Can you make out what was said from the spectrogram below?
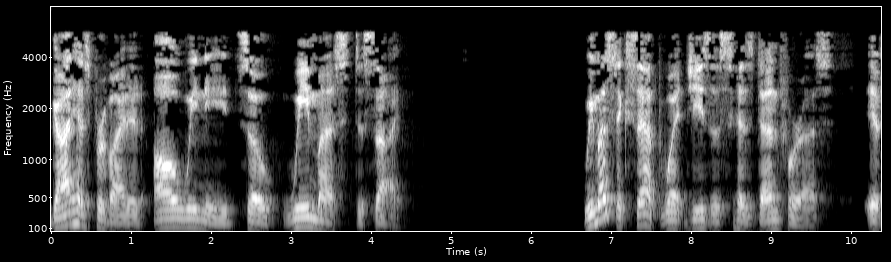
God has provided all we need, so we must decide. We must accept what Jesus has done for us if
